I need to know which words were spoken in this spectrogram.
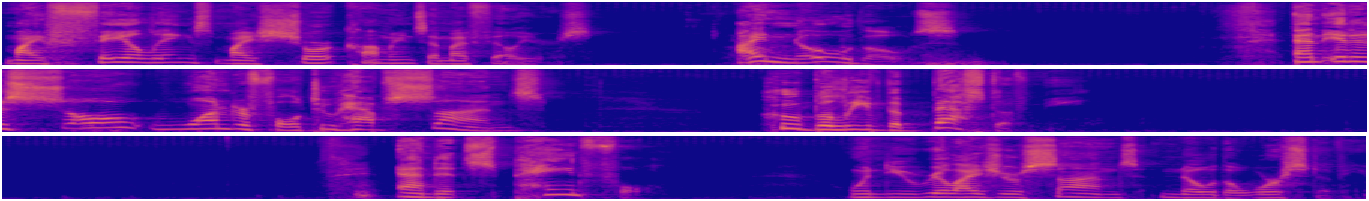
my failings, my shortcomings, and my failures. I know those. And it is so wonderful to have sons who believe the best of me. And it's painful when you realize your sons know the worst of you.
